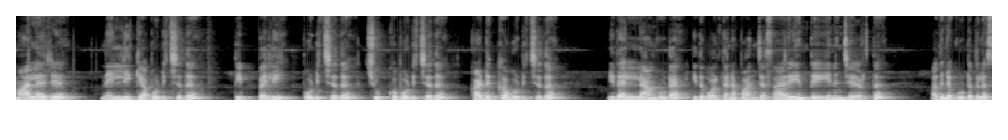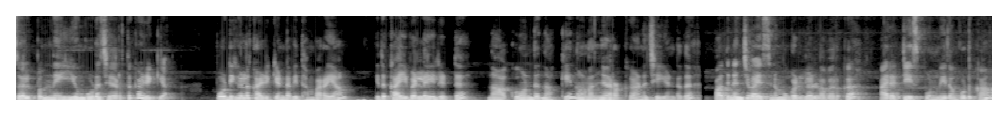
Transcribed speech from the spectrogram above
മലര് നെല്ലിക്ക പൊടിച്ചത് തിപ്പലി പൊടിച്ചത് ചുക്ക് പൊടിച്ചത് കടുക്ക പൊടിച്ചത്. ഇതെല്ലാം കൂടെ ഇതുപോലെ തന്നെ പഞ്ചസാരയും തേനും ചേർത്ത് അതിന്റെ കൂട്ടത്തിൽ സ്വല്പം നെയ്യും കൂടെ ചേർത്ത് കഴിക്കുക. പൊടികൾ കഴിക്കേണ്ട വിധം പറയാം. ഇത് കൈവെള്ളയിലിട്ട് നാക്കുകൊണ്ട് നക്കി നുണഞ്ഞിറക്കുകയാണ് ചെയ്യേണ്ടത്. പതിനഞ്ച് വയസ്സിന് മുകളിലുള്ളവർക്ക് അര ടീസ്പൂൺ വീതം കൊടുക്കാം.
